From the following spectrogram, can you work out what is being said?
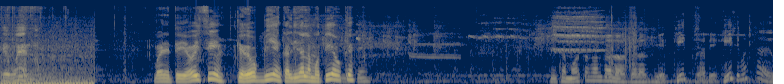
Qué bueno. Bueno, tío, hoy sí, quedó bien calidad la motilla o qué? Sí. Esas motos son de los de las viejitas, las viejísimas, eh,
